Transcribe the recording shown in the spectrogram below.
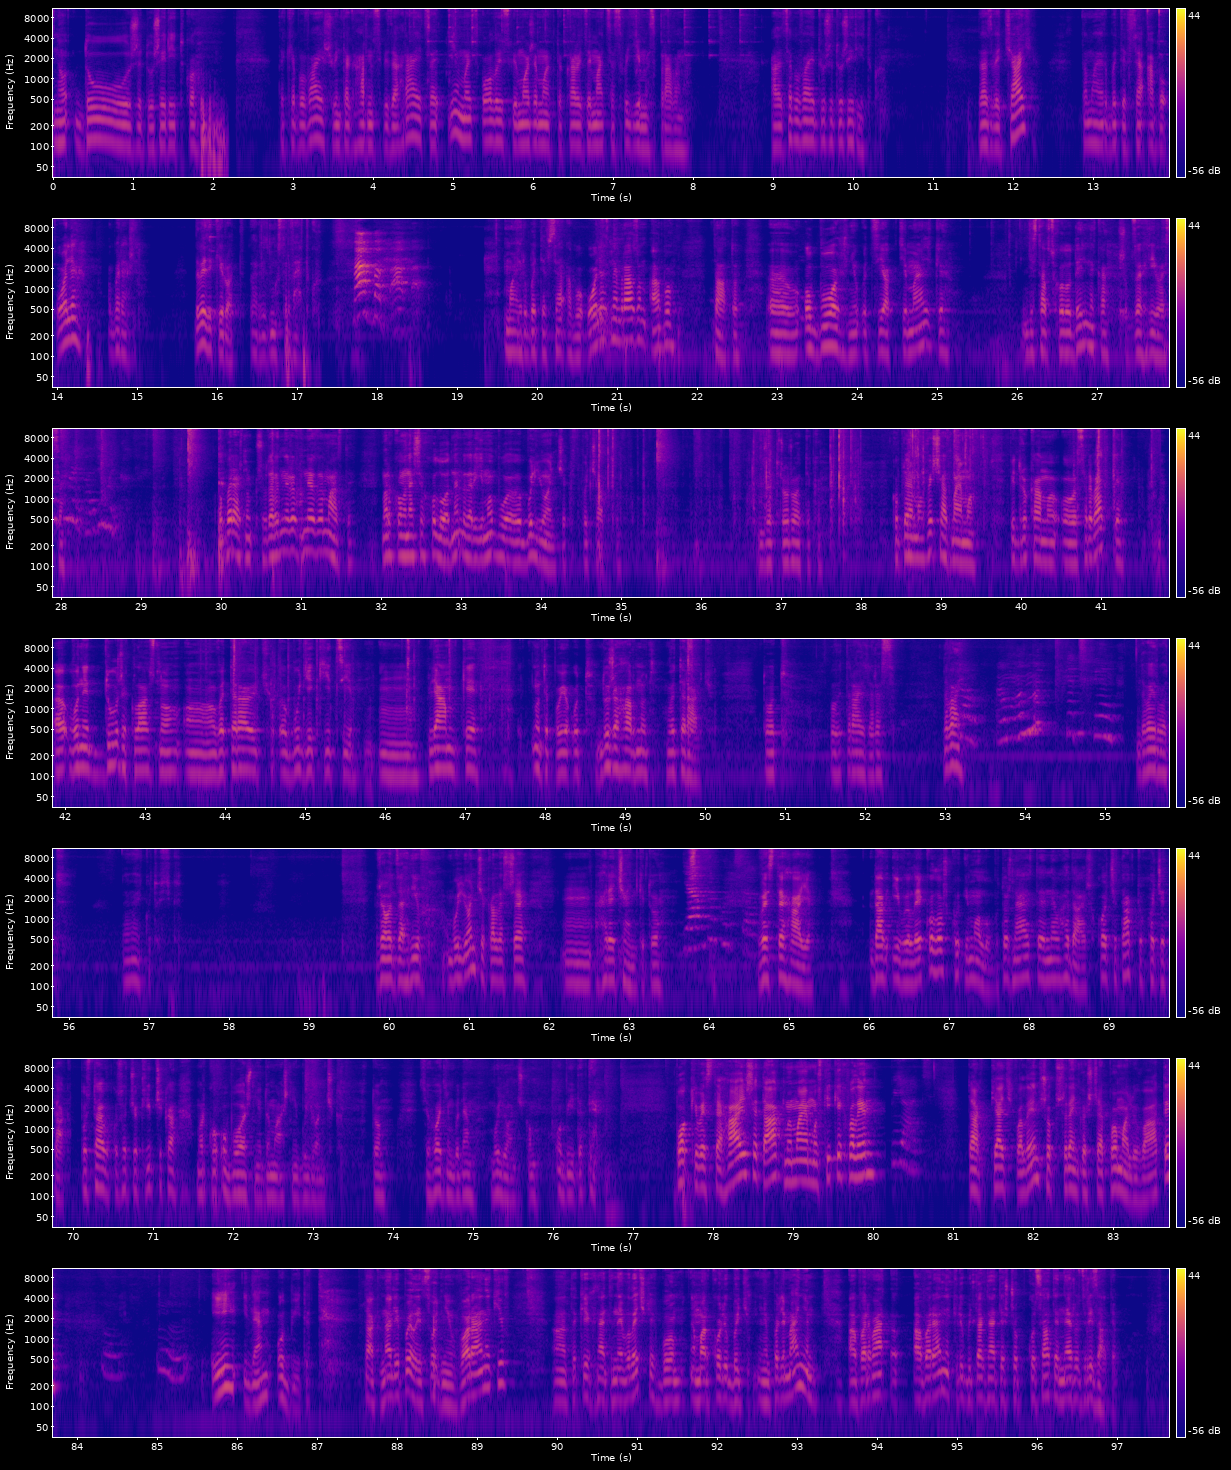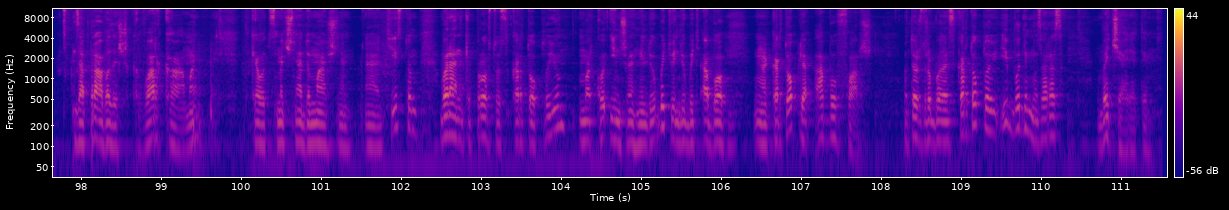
але дуже-дуже рідко. Таке буває, що він так гарно собі заграється, і ми з Олею собі можемо, як то кажуть, займатися своїми справами. Але це буває дуже-дуже рідко. Зазвичай то має робити все або Оля обережно. Дивись, який рот, зараз візьму серветку. Має робити все або Оля з ним разом, або тато. Е, обожнюю оці актімельки. Дістав з холодильника, щоб загрілася. Обережно, щоб зараз не, роз- не замазати. Марко, вона ще холодна, ми зараз їмо бульйончик спочатку. Витру ротика. Купляємо, весь час маємо під руками о, серветки. Е, Вони дуже класно витирають е, будь-які ці плямки. Ну, типу, от дуже гарно витирають. То от повитираю зараз. Давай, давай рот. Давай, кутуська. Вже от загрів бульйончик, але ще м, гаряченький, то вистигає. Дав і велику ложку, і малу, бо то ж знаєте, не вгадаєш. Хоче так, то хоче так. Поставив кусочок хлібчика, Марко обожнює домашній бульйончик. То сьогодні будемо бульйончиком обідати. Поки вистигає ще, так, ми маємо скільки хвилин? П'ять. Так, 5 хвилин, щоб швиденько ще помалювати. І йдемо обідати. Так, наліпили сьогодні вареників, таких, знаєте, невеличких, бо Марко любить м, пельмені, а, вареники любить так, знаєте, щоб кусати, не розрізати. Заправили шкварками. Таке от смачне домашнє е, тісто. Вареники просто з картоплею. Марко іншого не любить. Він любить або е, картопля, або фарш. Отож зробили з картоплею і будемо зараз вечеряти.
